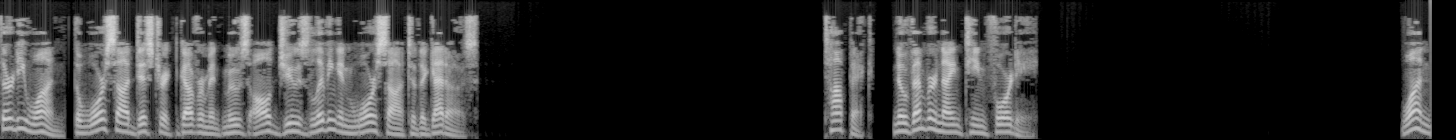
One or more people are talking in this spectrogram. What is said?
31. The Warsaw District government moves all Jews living in Warsaw to the ghettos. November 1940 1.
